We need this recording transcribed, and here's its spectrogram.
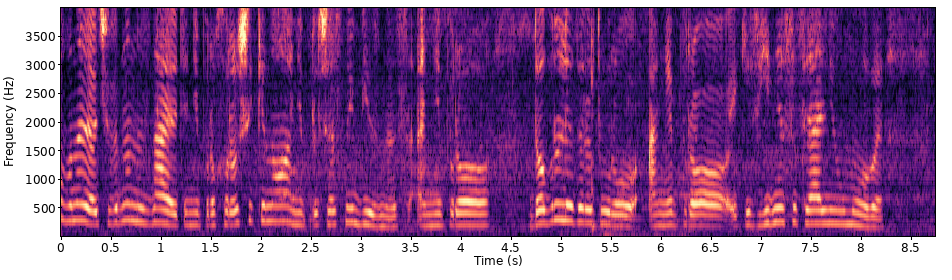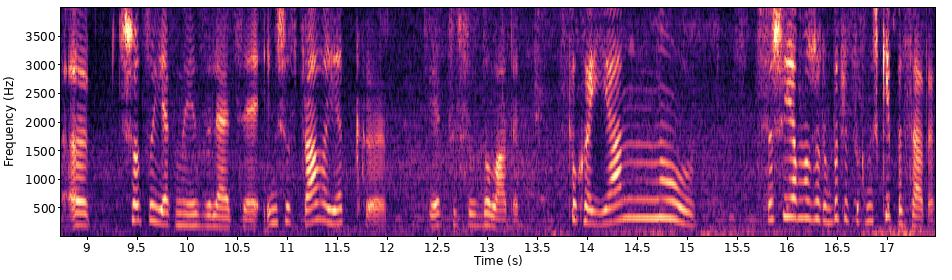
Вони очевидно не знають ані про хороше кіно, ані про чесний бізнес, ані про добру літературу, ані про якісь гідні соціальні умови. Е, Що це як не ізоляція? Інша справа, як, е, як це все здолати. Слухай, я ну все, що я можу робити, це книжки писати.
